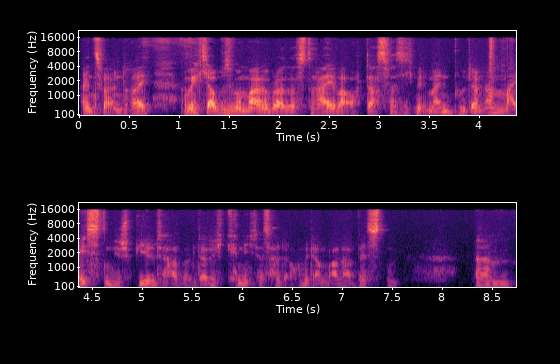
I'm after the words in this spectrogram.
1, 2 und 3. Aber ich glaube, Super Mario Bros. 3 war auch das, was ich mit meinen Brüdern am meisten gespielt habe. Und dadurch kenne ich das halt auch mit am allerbesten. Ähm,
